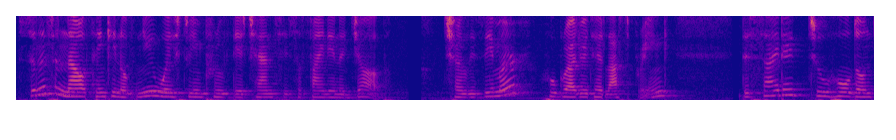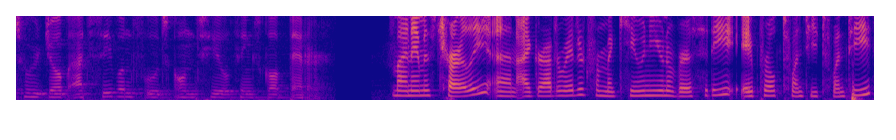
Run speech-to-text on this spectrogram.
Students are now thinking of new ways to improve their chances of finding a job. Charlie Zimmer, who graduated last spring, decided to hold on to her job at Save On Foods until things got better. My name is Charlie, and I graduated from MacEwan University April 2020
